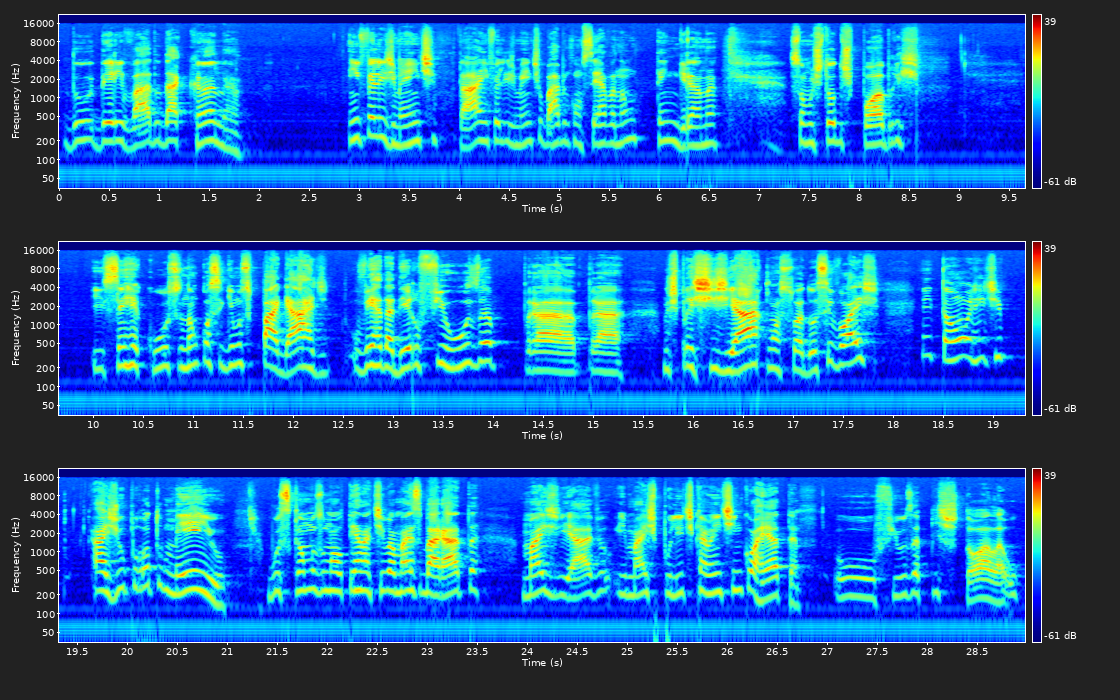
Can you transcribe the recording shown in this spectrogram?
do derivado da cana. Infelizmente, tá? Infelizmente o Barba em Conserva não tem grana. Somos todos pobres e sem recursos, não conseguimos pagar o verdadeiro Fiusa para nos prestigiar com a sua doce voz. Então a gente agiu por outro meio. Buscamos uma alternativa mais barata, mais viável e mais politicamente incorreta. O Fiusa Pistola, o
